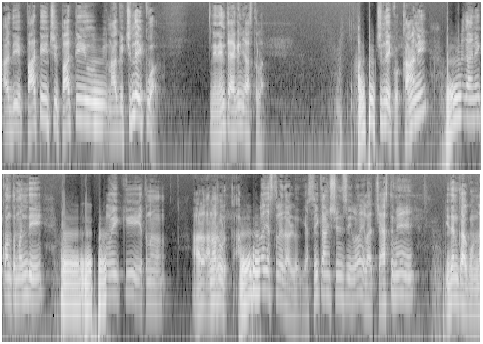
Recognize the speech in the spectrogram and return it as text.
అది పార్టీ ఇచ్చి పార్టీ నాకు ఇచ్చిందే ఎక్కువ. నేనేం త్యాగం చేస్తలా. పార్టీ ఇచ్చిందే ఎక్కువ. కానీ కానీ కొంతమంది పదవికి ఇతను అన- అనర్హుడు. అలా చేస్తలేదు వాళ్ళు. ఎస్సీ కాన్స్టిట్యున్సీలో ఇలా చేస్తమే ఇదని కాకుండా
